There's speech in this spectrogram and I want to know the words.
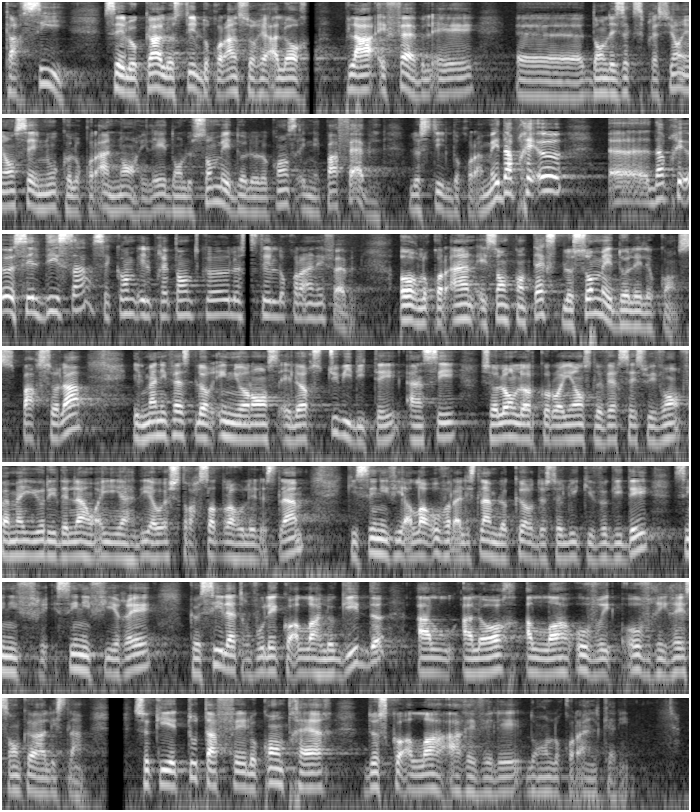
Car si c'est le cas, le style du Coran serait alors plat et faible et euh, dans les expressions. Et on sait, nous, que le Coran, non, il est dans le sommet de l'éloquence, il n'est pas faible, le style du Coran. Mais d'après eux, euh, d'après eux, s'ils disent ça, c'est comme ils prétendent que le style du Coran est faible. Or, le Coran est sans contexte le sommet de l'éloquence. Par cela, ils manifestent leur ignorance et leur stupidité. Ainsi, selon leur croyance, le verset suivant, qui signifie Allah ouvre à l'islam le cœur de celui qui veut guider, signifierait que si l'être voulait qu'Allah le guide, alors Allah ouvrirait son cœur à l'islam. Ce qui est tout à fait le contraire de ce que Allah a révélé dans le Coran al-Karim.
